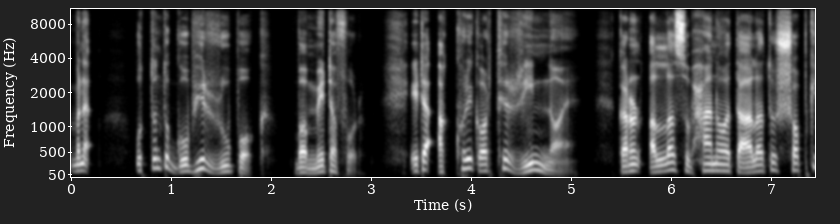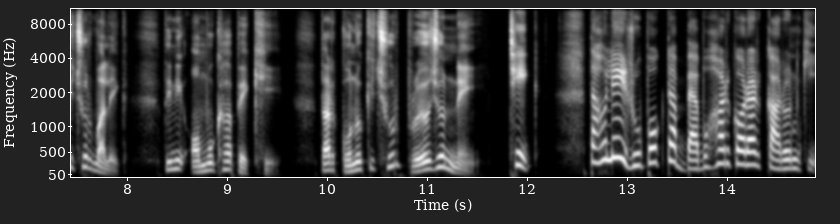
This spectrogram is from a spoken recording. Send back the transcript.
মানে অত্যন্ত গভীর রূপক বা মেটাফোর। এটা আক্ষরিক অর্থের ঋণ নয় কারণ আল্লাহ সুবহানওয়া তাআলা তো সবকিছুর মালিক তিনি অমুখাপেক্ষী তার কোনো কিছুর প্রয়োজন নেই। ঠিক তাহলে এই রূপকটা ব্যবহার করার কারণ কি?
